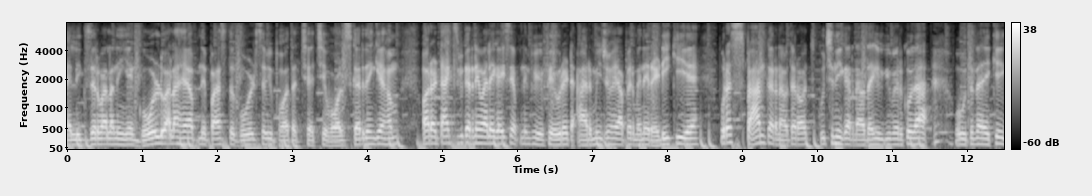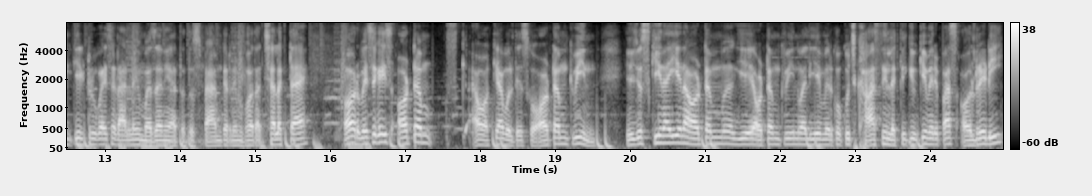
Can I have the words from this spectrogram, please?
एलिक्सर वाला नहीं है गोल्ड वाला है अपने पास तो गोल्ड से भी बहुत अच्छे अच्छे वॉल्स कर देंगे हम। और अटैक्स भी करने वाले गाइस अपनी फेवरेट आर्मी जो है, यहाँ पर मैंने रेडी की है। पूरा स्पैम करना होता है और कुछ नहीं करना होता, क्योंकि मेरे को ना उतना एक एक एक ट्रू पैसा डालने में मज़ा नहीं आता तो स्पैम करने में बहुत अच्छा लगता है। और वैसे गाइस ऑटम क्या बोलते हैं इसको? ऑटम क्वीन ये जो स्किन आई है ना ऑटम ये ऑटम क्वीन वाली, ये मेरे को कुछ खास नहीं लगती, क्योंकि मेरे पास ऑलरेडी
